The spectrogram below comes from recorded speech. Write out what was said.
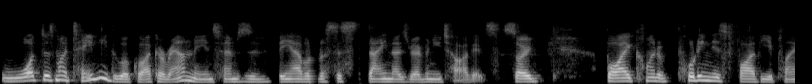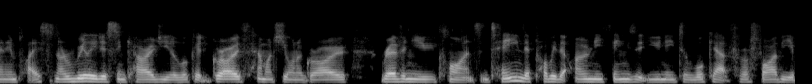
what does my team need to look like around me in terms of being able to sustain those revenue targets? So by kind of putting this five year plan in place and i really just encourage you to look at growth how much you want to grow revenue clients and team they're probably the only things that you need to look at for a five year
